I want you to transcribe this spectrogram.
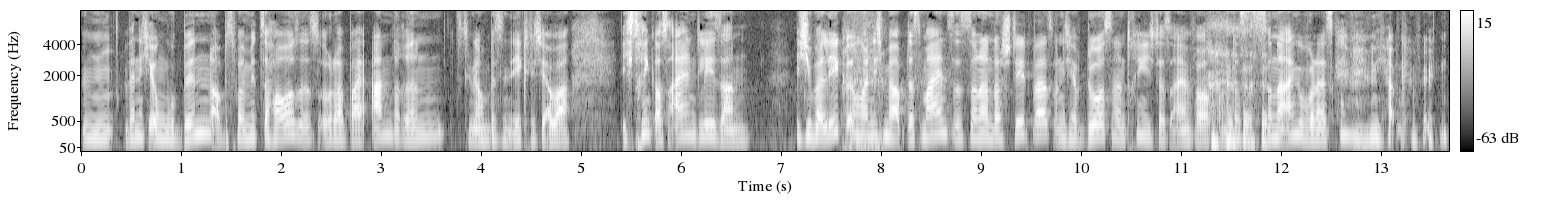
mh, wenn ich irgendwo bin, ob es bei mir zu Hause ist oder bei anderen, das klingt auch ein bisschen eklig, aber ich trinke aus allen Gläsern. Ich überlege irgendwann nicht mehr, ob das meins ist, sondern da steht was und ich habe Durst und dann trinke ich das einfach. Und das ist so eine Angewohnheit, das kann ich mir nicht abgewöhnen.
